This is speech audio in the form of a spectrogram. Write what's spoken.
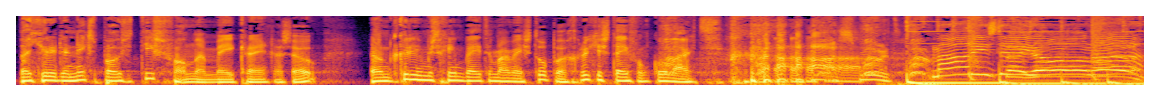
dat jullie er niks positiefs van eh, meekregen en zo... dan kunnen jullie misschien beter maar mee stoppen. Groetjes Stefan Kollaert. Smooth. Maurice de Jonge.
